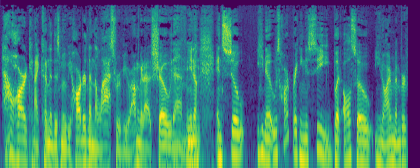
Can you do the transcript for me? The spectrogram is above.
how hard can I cut into this movie? Harder than the last reviewer. I'm gonna show them, you know? and so you know, it was heartbreaking to see, but also, you know, I remember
